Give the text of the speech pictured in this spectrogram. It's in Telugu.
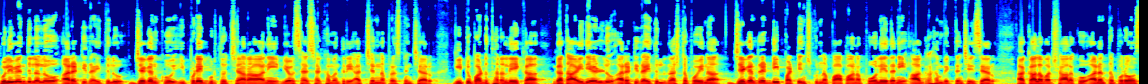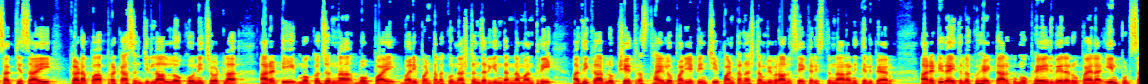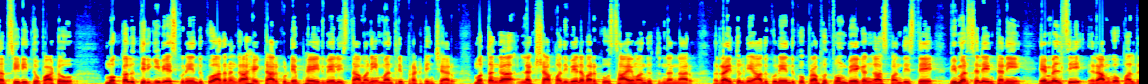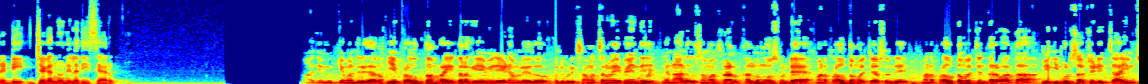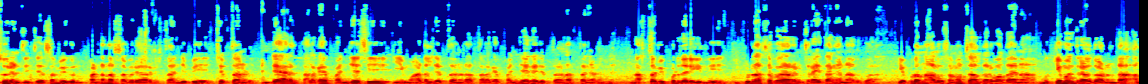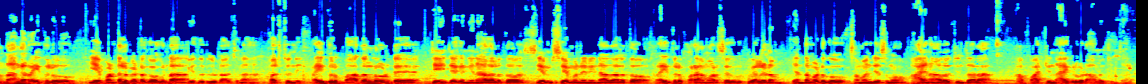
పులివెందులలో అరటి రైతులు జగన్కు ఇప్పుడే గుర్తొచ్చారా అని వ్యవసాయ శాఖ మంత్రి అచ్చెన్న ప్రశ్నించారు. గిట్టుబాటు ధర లేక గత ఐదేళ్ళు అరటి రైతులు నష్టపోయినా జగన్ రెడ్డి పట్టించుకున్న పాపాన పోలేదని ఆగ్రహం వ్యక్తం చేశారు. అకాల వర్షాలకు అనంతపురం సత్యసాయి కడప ప్రకాశం జిల్లాల్లో కొన్ని చోట్ల అరటి మొక్కజొన్న బొప్పాయి వరి పంటలకు నష్టం జరిగిందన్న మంత్రి అధికారులు క్షేత్రస్థాయిలో పర్యటించి పంట నష్టం వివరాలు సేకరిస్తున్నారని తెలిపారు. అరటి రైతులకు హెక్టార్కు ముప్పై ఐదు వేల రూపాయల ఇన్పుట్ సబ్సిడీతో పాటు మొక్కలు తిరిగి వేసుకునేందుకు అదనంగా హెక్టార్కు డెబ్బై ఐదు వేలు ఇస్తామని మంత్రి ప్రకటించారు. మొత్తంగా లక్షా పదివేల వరకు సాయం అందుతుందన్నారు. రైతుల్ని ఆదుకునేందుకు ప్రభుత్వం వేగంగా స్పందిస్తే విమర్శలేంటని ఎమ్మెల్సీ రామగోపాల్ రెడ్డి జగన్ను నిలదీశారు. మాజీ ముఖ్యమంత్రి గారు ఈ ప్రభుత్వం రైతులకు ఏమీ చేయడం లేదు. ఇప్పుడు సంవత్సరం అయిపోయింది. ఇంకా నాలుగు సంవత్సరాలు కళ్ళు మూసుకుంటే మన ప్రభుత్వం వచ్చేస్తుంది. మన ప్రభుత్వం వచ్చిన తర్వాత మీకు ఇన్పుట్ సబ్సిడీ ఇచ్చా ఇన్సూరెన్స్ ఇచ్చేస్తా మీకు పంట నష్ట పరిహారం ఇస్తా అని చెప్పి చెప్తాను అంటే ఆయన తలకాయ పనిచేసి ఈ మాటలు చెప్తానుడా? తలకాయ పనిచేయక చెప్తానని అర్థం కాదండి నష్టం ఇప్పుడు జరిగింది. ఇప్పుడు నష్టపరిహారం ఇచ్చి రైతాంగాన్ని ఆదుకోవాలి ఎప్పుడో నాలుగు సంవత్సరాల తర్వాత ఆయన ముఖ్యమంత్రి అవుతాడంట. అందంగా రైతులు ఏ పంటలు పెట్టకోకుండా ఎదురు చూడాల్సిన పరిస్థితి రైతులు బాధల్లో ఉంటే జై జగన్ నినాదాలతో సీఎం సీఎం అనే నినాదాలతో రైతులు పరామర్శకు వెళ్ళడం ఎంత మటుకు సమంజసమో ఆయన ఆలోచించాలా ఆ పార్టీ నాయకులు కూడా ఆలోచించాలా?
